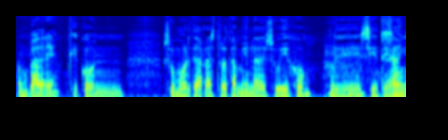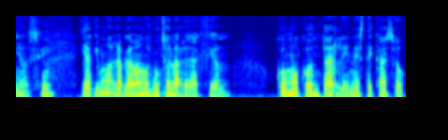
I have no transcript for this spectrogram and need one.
un padre que con su muerte arrastró también la de su hijo, de siete años. Y aquí lo hablábamos mucho en la redacción. ¿Cómo contarle, en este caso,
